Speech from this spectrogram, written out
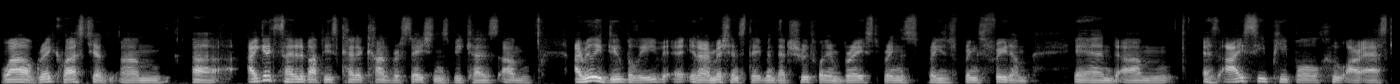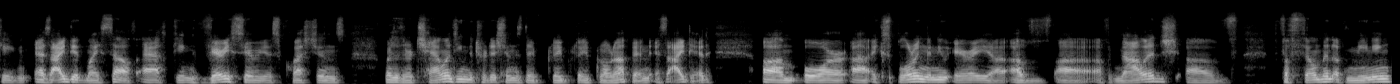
Wow, great question. Um, uh, I get excited about these kind of conversations because um, I really do believe in our mission statement that truth, when embraced, brings brings brings freedom. And um, as I see people who are asking, as I did myself, asking very serious questions whether they're challenging the traditions they've, they've grown up in, as I did, um, or uh, exploring a new area of, uh, of knowledge, of fulfillment, of meaning,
